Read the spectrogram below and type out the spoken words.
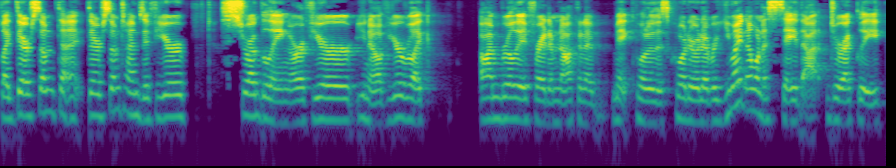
like there are some th- there are sometimes if you're struggling or if you're you know if you're like I'm really afraid I'm not going to make quota this quarter or whatever, you might not want to say that directly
